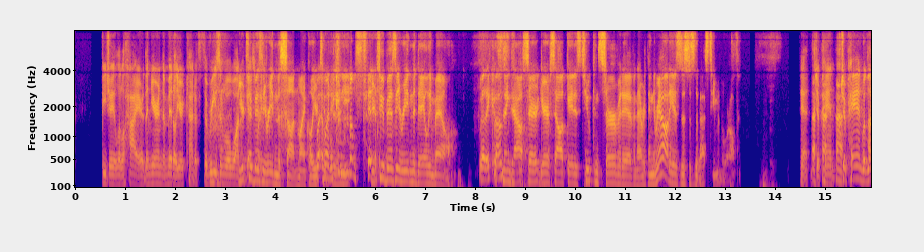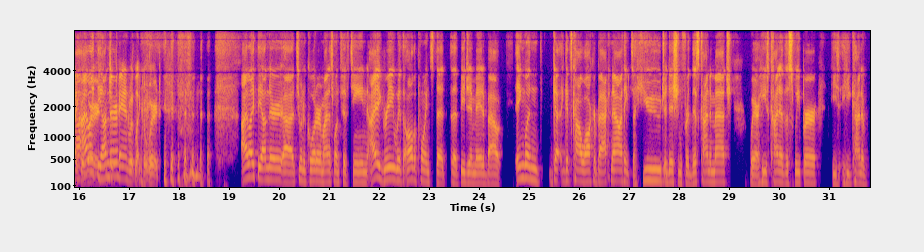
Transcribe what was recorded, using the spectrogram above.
BJ a little higher, then you're in the middle. You're kind of the reasonable one. You're too busy reading the Sun, Michael. You're too busy. To, you're too busy reading the Daily Mail. When it comes listening to, to how Sarah, Gareth Southgate is too conservative and everything. The reality is, this is the best team in the world. Yeah, Japan. Japan would like a I word. like the under. Japan would like a word. I like the under uh, two and a quarter minus one fifteen. I agree with all the points that that BJ made about England get, gets Kyle Walker back now. I think it's a huge addition for this kind of match where he's kind of the sweeper. He's he kind of,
